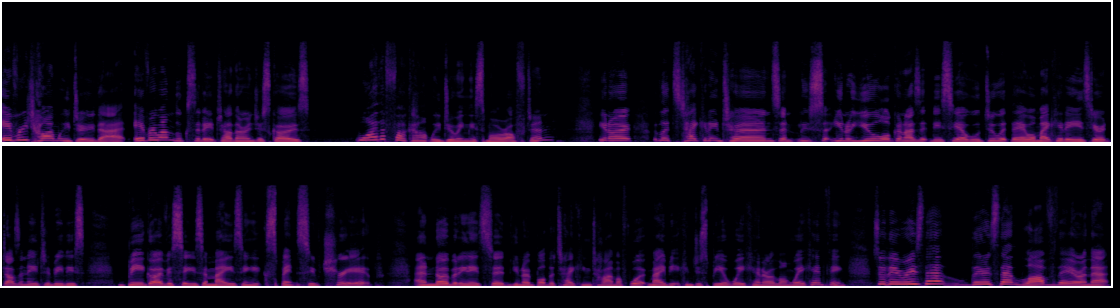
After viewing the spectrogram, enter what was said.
every time we do that, everyone looks at each other and just goes, "Why the fuck aren't we doing this more often?" You know, let's take it in turns, and you know, you'll organise it this year. We'll do it there. We'll make it easier. It doesn't need to be this big, overseas, amazing, expensive trip, and nobody needs to, you know, bother taking time off work. Maybe it can just be a weekend or a long weekend thing. So there is that, there is that love there, and that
